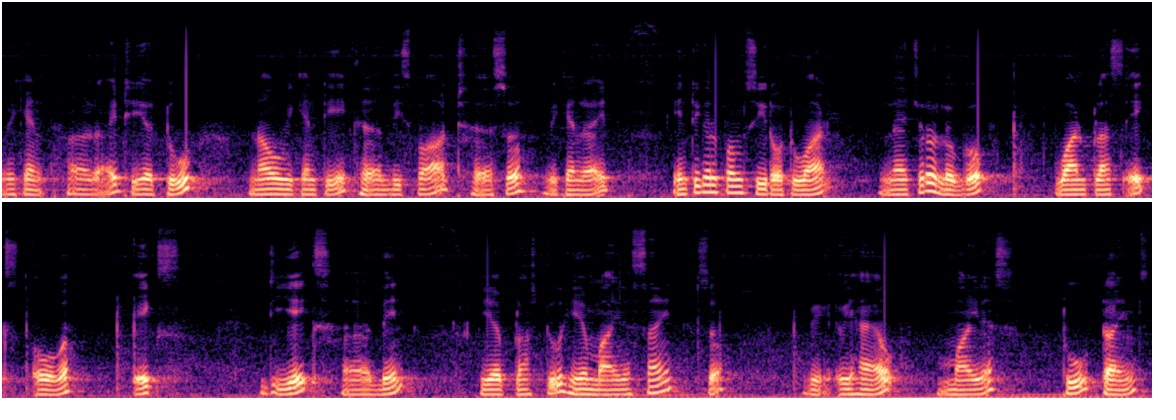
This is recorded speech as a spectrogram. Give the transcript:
we can uh, write here 2 now we can take uh, this part uh, so we can write integral from 0 to 1 natural log of 1 plus x over x dx uh, then here plus 2 here minus sign. So we, we have minus 2 times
